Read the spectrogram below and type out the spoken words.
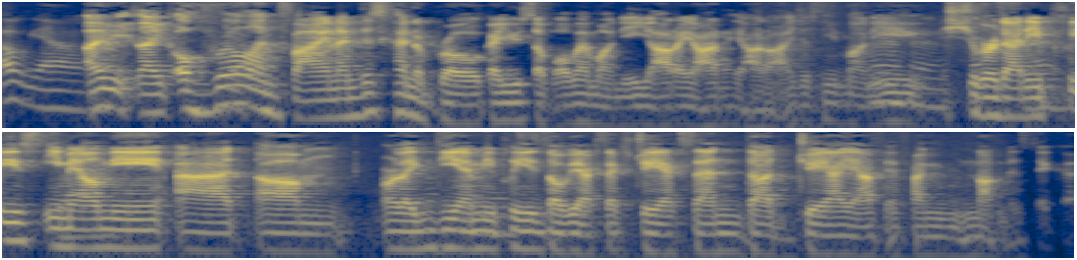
Oh yeah. I mean, like overall, I'm fine. I'm just kind of broke. I used up all my money. Yada yada yada. I just need money. Mhm. Sugar daddy, please email me at um or like DM me please wxxjxn.jif if I'm not mistaken.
